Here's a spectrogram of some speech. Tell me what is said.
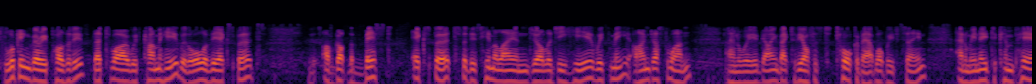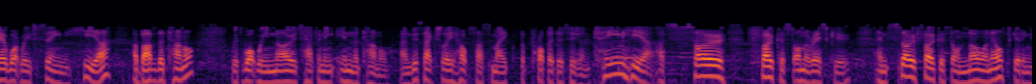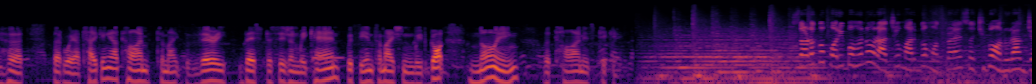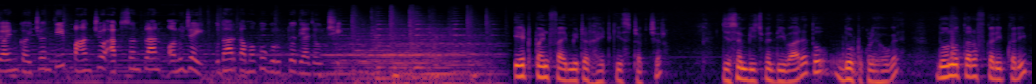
It's looking very positive. That's why we've come here with all of the experts. I've got the best experts for this Himalayan geology here with me. I'm just one, and we're going back to the office to talk about what we've seen, and we need to compare what we've seen here above the tunnel with what we know is happening in the tunnel. And this actually helps us make the proper decision. Team here are so focused on the rescue and so focused on no one else getting hurt that we are taking our time to make the very best decision we can with the information we've got, knowing the time is ticking. ସଡ଼କ ପରିବହନ ଓ ରାଜମାର୍ଗ ମନ୍ତ୍ରଣାଳୟ ସଚିବ ଅନୁରାଗ ଜୈନ କହିଛନ୍ତି ପାଞ୍ଚ action plan ଅନୁଯାୟୀ ଉଦ୍ଧାର କାମକୁ ଗୁରୁତ୍ୱ 8.5 मीटर हाइट की स्ट्रक्चर जिसमें बीच में दीवार है तो दो टुकड़े हो गए दोनों तरफ करीब करीब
